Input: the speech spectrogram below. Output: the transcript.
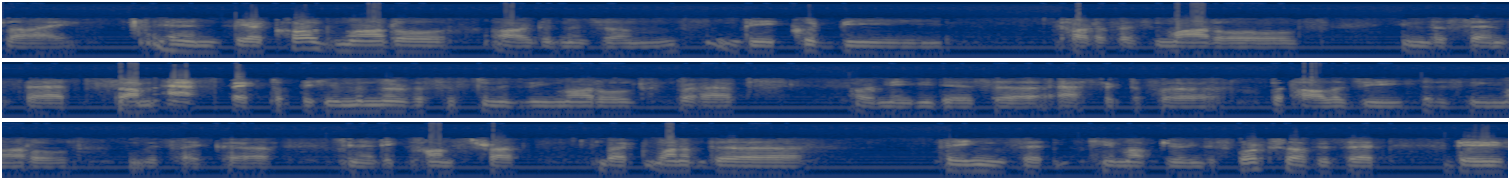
fly. And they're called model organisms. They could be thought of as models in the sense that some aspect of the human nervous system is being modeled, perhaps or maybe there's an aspect of a pathology that is being modeled with like a genetic construct. But one of the things that came up during this workshop is that there's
